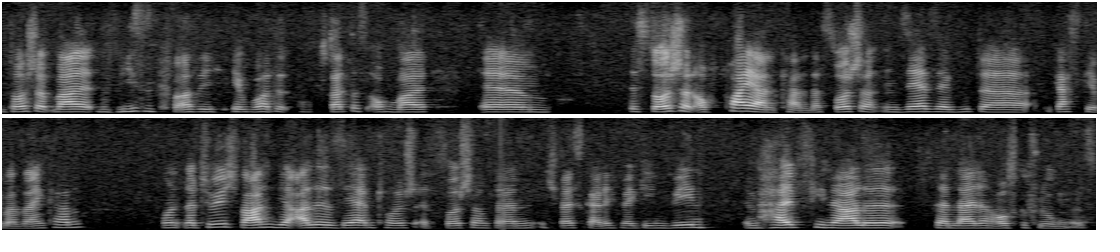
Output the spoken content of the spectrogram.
Deutschland mal bewiesen, quasi, irgendwo stand das auch mal, ähm, dass Deutschland auch feiern kann, dass Deutschland ein sehr, sehr guter Gastgeber sein kann. Und natürlich waren wir alle sehr enttäuscht, als Deutschland dann, ich weiß gar nicht mehr gegen wen, im Halbfinale dann leider rausgeflogen ist.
